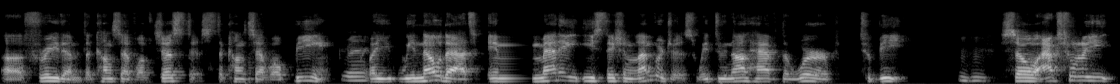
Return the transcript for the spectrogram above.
uh, freedom, the concept of justice, the concept of being. Right. But we know that in many East Asian languages, we do not have the verb to be. Mm-hmm. So actually,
